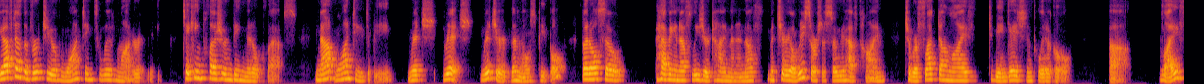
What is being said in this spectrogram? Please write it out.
You have to have the virtue of wanting to live moderately taking pleasure in being middle class, not wanting to be rich, rich, richer than most people, but also having enough leisure time and enough material resources so you have time to reflect on life, to be engaged in political uh, life,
